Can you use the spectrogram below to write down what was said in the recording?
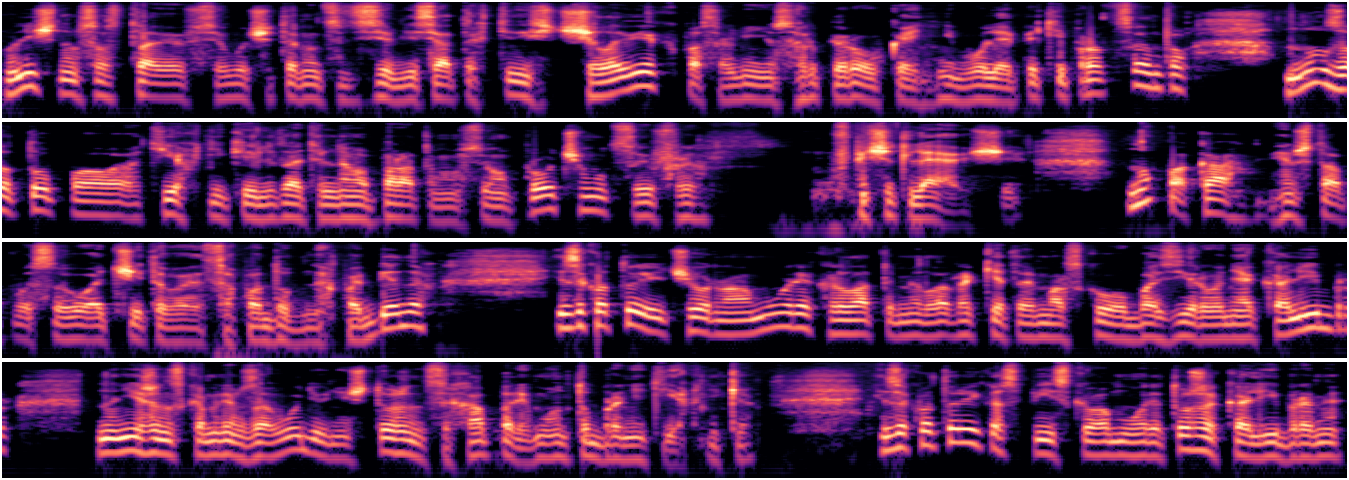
В личном составе всего 14,7 тысяч человек, по сравнению с группировкой не более 5%, но зато по технике, летательным аппаратам и всему прочему цифры впечатляющие. Но пока Генштаб ВСУ отчитывается о подобных победах, из акватории Черного моря крылатыми ракетами морского базирования «Калибр» на Нежинском ремзаводе уничтожены цеха по ремонту бронетехники. Из акватории Каспийского моря тоже «Калибрами»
